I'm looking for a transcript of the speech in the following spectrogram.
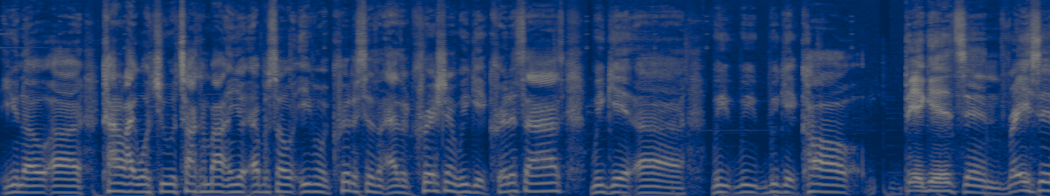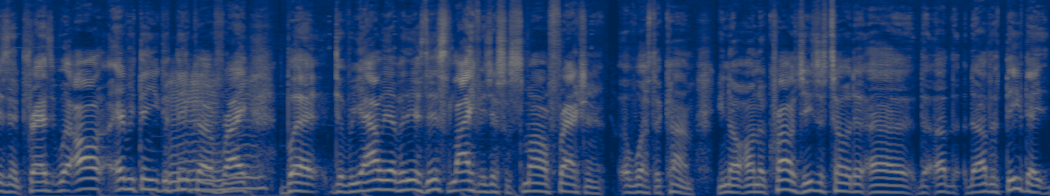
you know uh kind of like what you were talking about in your episode even with criticism as a christian we get criticized we get uh we we, we get called bigots and racists and pres well all everything you can think mm-hmm. of right? But the reality of it is this life is just a small fraction of what's to come. You know on the cross jesus told the, uh, the other the other thief that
